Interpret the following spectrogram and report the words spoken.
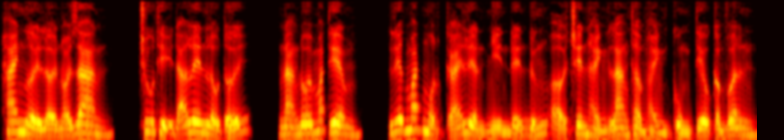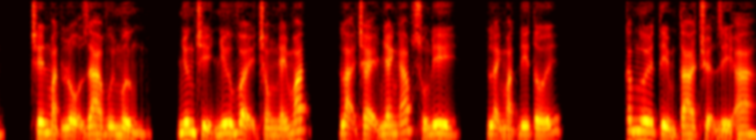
Hai người lời nói gian, Chu thị đã lên lầu tới, nàng đôi mắt tiêm, liếc mắt một cái liền nhìn đến đứng ở trên hành lang thẩm hành cùng Tiêu Cẩm Vân, trên mặt lộ ra vui mừng, nhưng chỉ như vậy trong nháy mắt, lại chạy nhanh áp xuống đi, lạnh mặt đi tới. Các ngươi tìm ta chuyện gì a?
